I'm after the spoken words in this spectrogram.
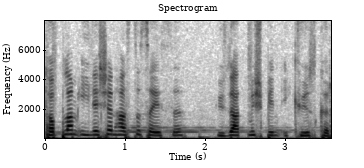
Toplam iyileşen hasta sayısı 160.240.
